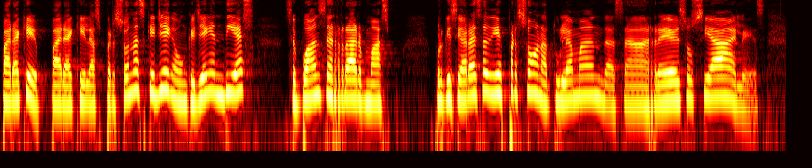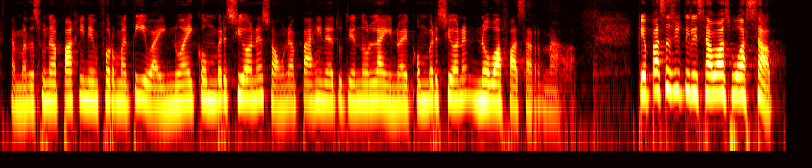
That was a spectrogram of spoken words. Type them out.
¿Para qué? Para que las personas que lleguen, aunque lleguen 10, se puedan cerrar más porque si ahora esas 10 personas tú la mandas a redes sociales, la mandas a una página informativa y no hay conversiones, o a una página de tu tienda online y no hay conversiones, no va a pasar nada. ¿Qué pasa si utilizabas WhatsApp?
